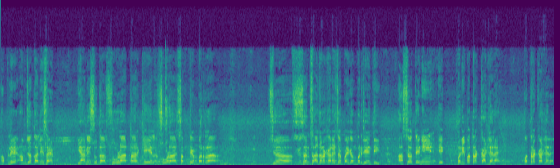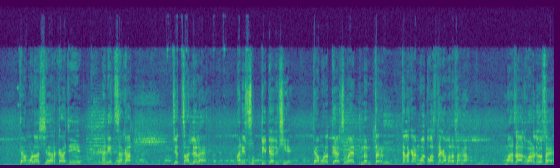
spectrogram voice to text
आपले अमजद अली साहेब यांनी सुद्धा सोळा तारखे सोळा सप्टेंबरला ज- सण साजरा करायचा पैगंबर जयंती असं त्यांनी एक परिपत्रक काढलेलं आहे. पत्रक काढलेलं आहे. त्यामुळं शहर काजी आणि जगात जे चाललेलं आहे आणि सुट्टी त्या दिवशी आहे. त्यामुळं त्याशिवाय नंतर त्याला काय महत्त्व असतं का मला सांगा. माझा आज वाढदिवस आहे.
